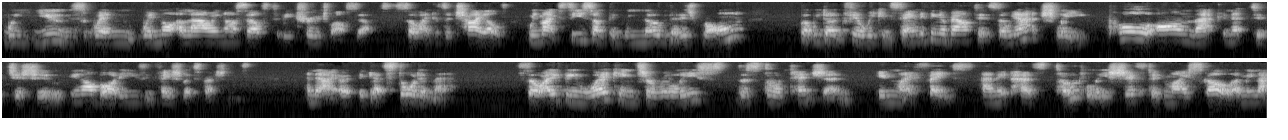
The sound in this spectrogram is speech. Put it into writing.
we use when we're not allowing ourselves to be true to ourselves. So, like as a child, we might see something we know that is wrong, but we don't feel we can say anything about it. So, we actually pull on that connective tissue in our body using facial expressions, and it gets stored in there. So, I've been working to release the stored tension in my face and it has totally shifted my skull. I mean, I,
